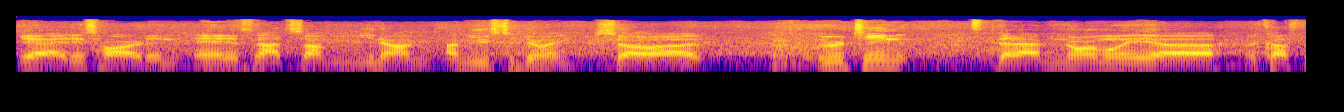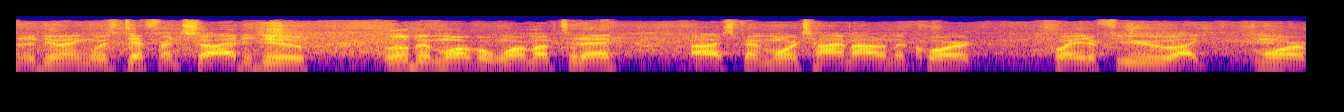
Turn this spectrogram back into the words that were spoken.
Yeah, it is hard, and, and it's not something, you know, I'm, I'm used to doing. So uh, the routine that I'm normally uh, accustomed to doing was different. So I had to do a little bit more of a warm-up today. Uh, I spent more time out on the court, played a few like more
